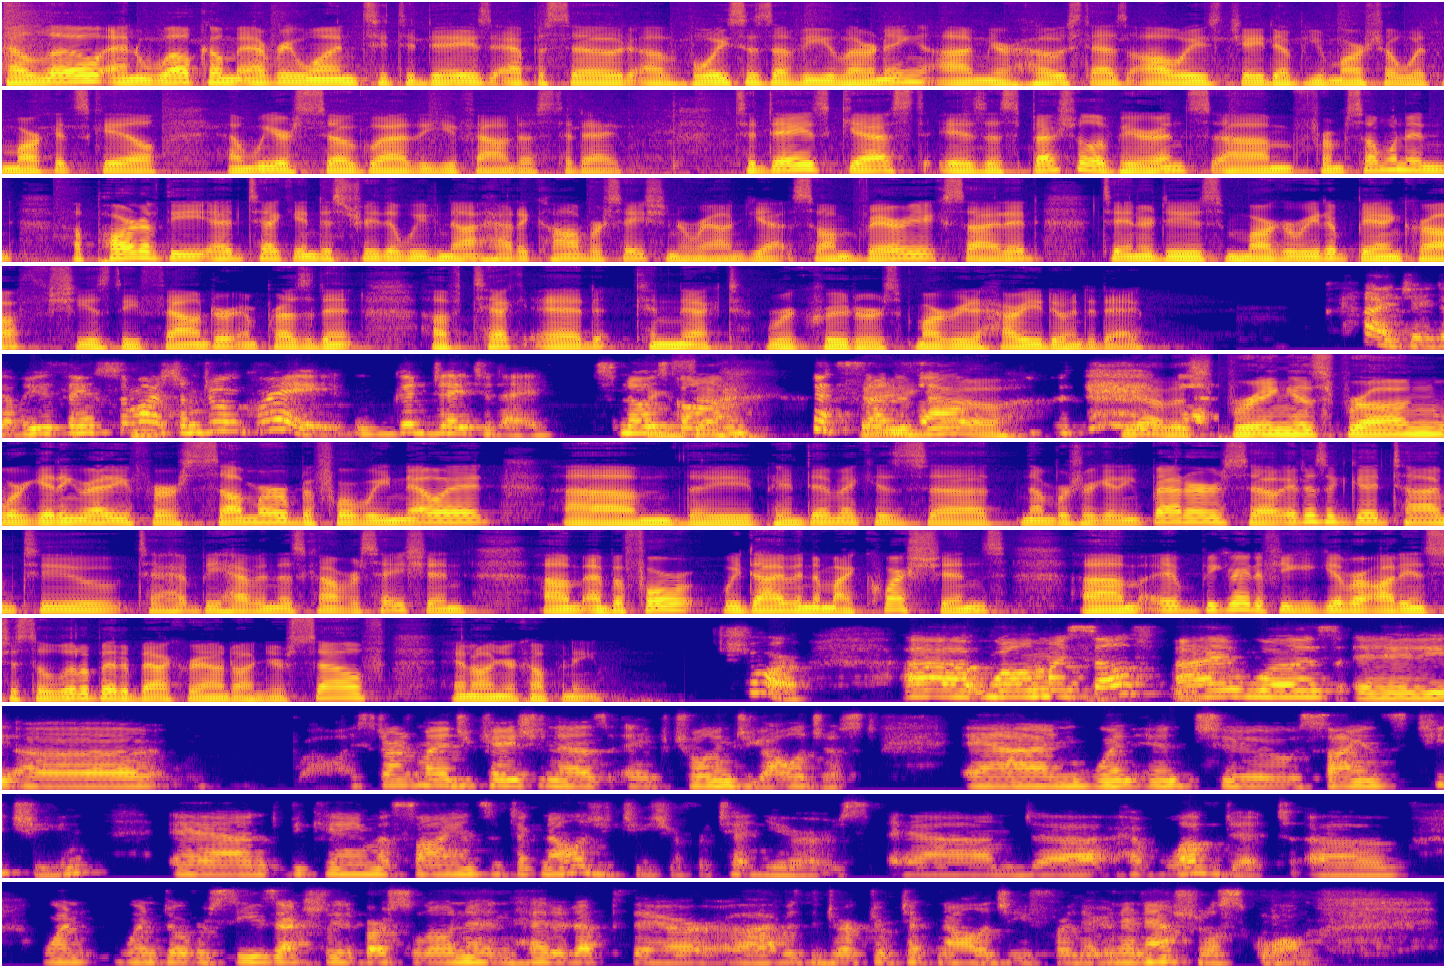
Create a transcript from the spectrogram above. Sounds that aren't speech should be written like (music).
Hello and welcome everyone to today's episode of Voices of E-Learning. I'm your host as always, JW Marshall with MarketScale, and we are so glad that you found us today. Today's guest is a special appearance um, from someone in a part of the edtech industry that we've not had a conversation around yet. So I'm very excited to introduce Margarita Bancroft. She is the founder and president of Tech Ed Connect Recruiters. Margarita, how are you doing today? Hi, JW. Thanks so much. I'm doing great. Good day today. Snow's exactly. gone. (laughs) there you go. Yeah, the (laughs) spring has sprung. We're getting ready for summer before we know it. Um, the pandemic is uh, numbers are getting better, so it is a good time to to have, be having this conversation. Um, and before we dive into my questions, um, it would be great if you could give our audience just a little bit of background on yourself and on your company. Sure. Uh, well, myself, I was a, uh, I started my education as a petroleum geologist and went into science teaching and became a science and technology teacher for 10 years and uh, have loved it. Uh, went, went overseas actually to Barcelona and headed up there. Uh, I was the director of technology for their international school.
